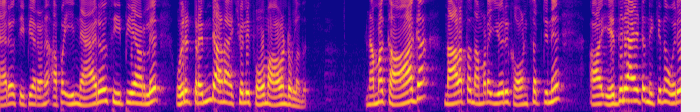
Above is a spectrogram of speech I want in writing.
നാരോ സി പി ആർ ആണ്. അപ്പോൾ ഈ നാരോ സി പി ആറിൽ ഒരു ട്രെൻഡാണ് ആക്ച്വലി ഫോം ആവേണ്ടുള്ളത്. നമുക്കാകെ നാളത്തെ നമ്മുടെ ഈ ഒരു കോൺസെപ്റ്റിന് എതിരായിട്ട് നിൽക്കുന്ന ഒരേ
